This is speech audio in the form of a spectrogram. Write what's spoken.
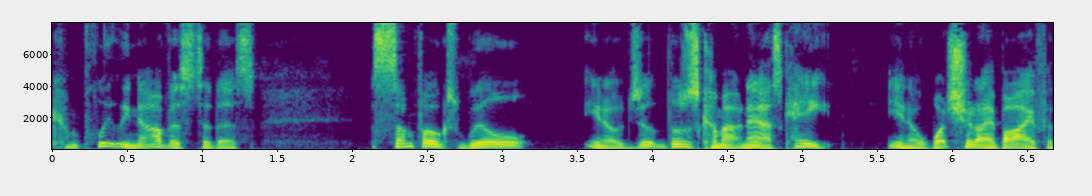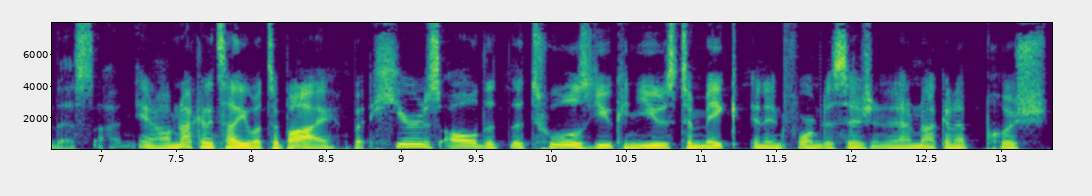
completely novice to this, some folks will, you know, they'll just come out and ask, "Hey, you know, what should I buy for this?" You know, I'm not going to tell you what to buy, but here's all the the tools you can use to make an informed decision, and I'm not going to push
